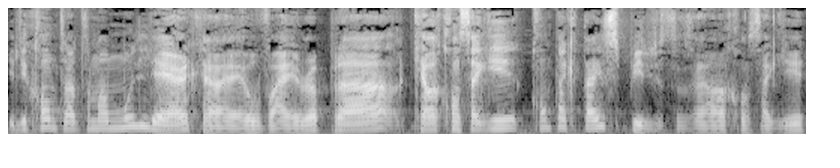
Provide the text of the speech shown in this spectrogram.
Ele contrata uma mulher, que é a Elvira, pra que ela consegue contactar espíritos. né? Ela consegue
